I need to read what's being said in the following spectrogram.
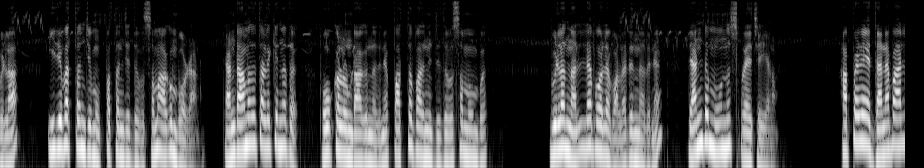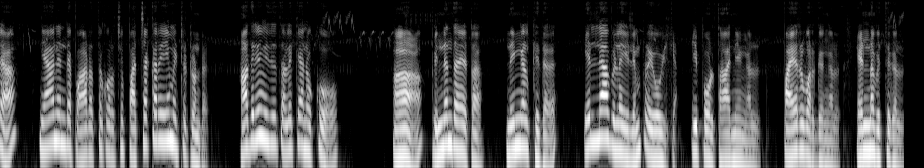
വിള ഇരുപത്തഞ്ച് മുപ്പത്തഞ്ച് ദിവസമാകുമ്പോഴാണ് രണ്ടാമത് തളിക്കുന്നത് പൂക്കൾ ഉണ്ടാകുന്നതിന് പത്ത് പതിനഞ്ച് ദിവസം മുമ്പ്. വിള നല്ല പോലെ വളരുന്നതിന് രണ്ട് മൂന്ന് സ്പ്രേ ചെയ്യണം. അപ്പോഴേ ധനപാല ഞാൻ എന്റെ പാടത്ത് കുറച്ച് പച്ചക്കറിയും ഇട്ടിട്ടുണ്ട്. അതിനും ഇത് തളിക്കാൻ ഒക്കുമോ ആ പിന്നെന്താ ഏട്ടാ? നിങ്ങൾക്കിത് എല്ലാ വിളയിലും പ്രയോഗിക്കാം. ഇപ്പോൾ ധാന്യങ്ങൾ പയറുവർഗങ്ങൾ എണ്ണവിത്തുകൾ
